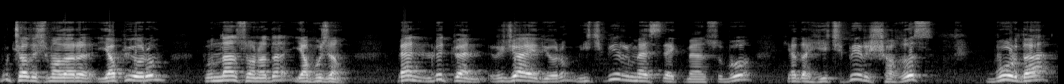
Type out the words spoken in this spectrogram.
bu çalışmaları yapıyorum. Bundan sonra da yapacağım. Ben lütfen rica ediyorum hiçbir meslek mensubu ya da hiçbir şahıs burada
